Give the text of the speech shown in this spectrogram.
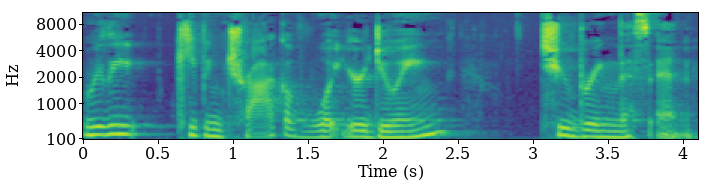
really keeping track of what you're doing to bring this in.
